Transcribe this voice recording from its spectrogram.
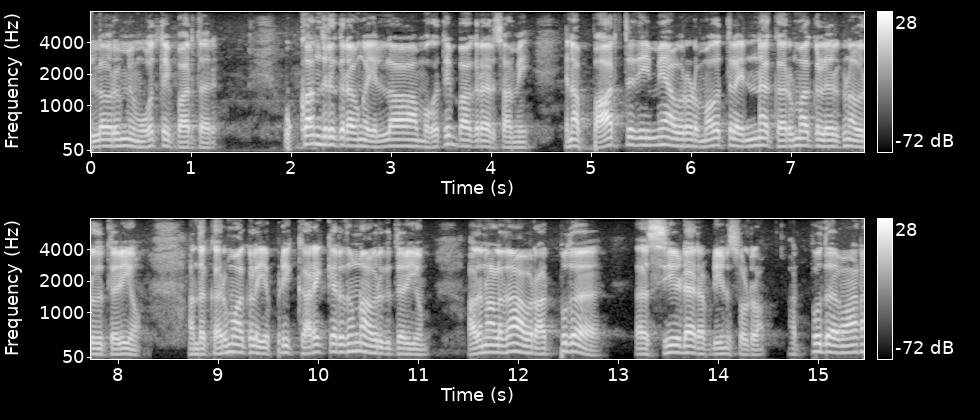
எல்லோருமே முகத்தை பார்த்தார். உட்கார்ந்துருக்கிறவங்க எல்லா முகத்தையும் பார்க்குறாரு சாமி. ஏன்னா பார்த்ததையுமே அவரோட முகத்தில் என்ன கருமாக்கள் இருக்குன்னு அவருக்கு தெரியும். அந்த கருமாக்களை எப்படி கரைக்கிறதுன்னு அவருக்கு தெரியும். அதனால தான் அவர் அற்புத சீடர் அப்படின்னு சொல்கிறோம் அற்புதமான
